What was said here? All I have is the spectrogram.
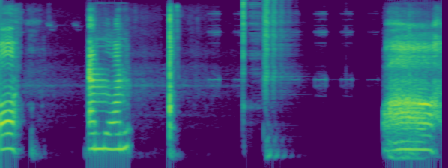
oh M1 oh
